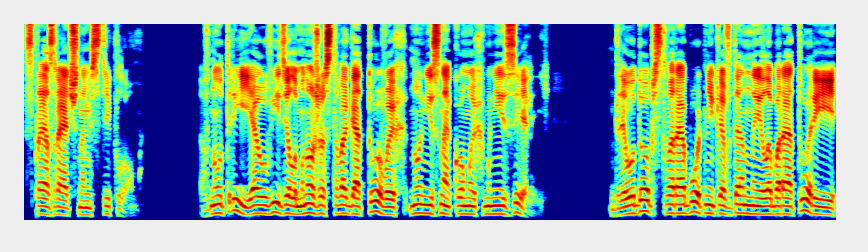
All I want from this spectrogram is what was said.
с прозрачным стеклом. Внутри я увидел множество готовых, но незнакомых мне зелий. Для удобства работников данной лаборатории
